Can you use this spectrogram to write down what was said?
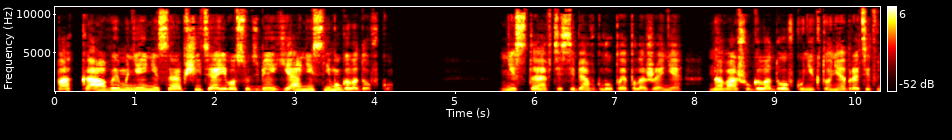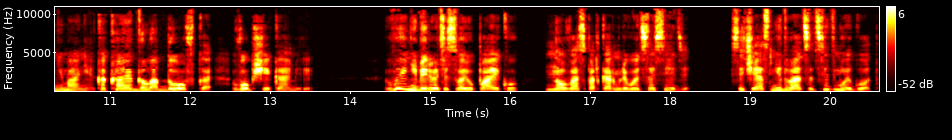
Пока вы мне не сообщите о его судьбе, я не сниму голодовку. Не ставьте себя в глупое положение. На вашу голодовку никто не обратит внимания. Какая голодовка в общей камере? Вы не берете свою пайку, но вас подкармливают соседи. Сейчас не двадцать седьмой год.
